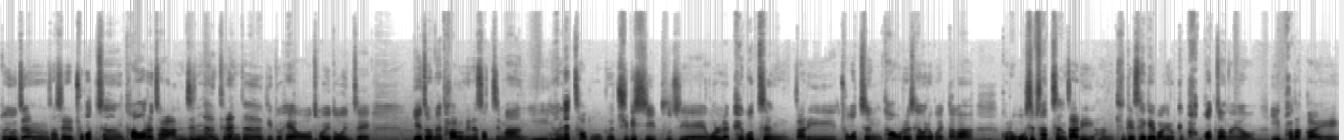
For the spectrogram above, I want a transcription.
또 요즘 사실 초고층 타워를 잘 안 짓는 트렌드기도 해요. 저희도 이제 예전에 다루긴 했었지만 이 현대차도 그 GBC 부지에 원래 105층짜리 초고층 타워를 세우려고 했다가 그걸 54층짜리 한 두 개, 세 개 막 이렇게 바꿨잖아요. 이 바닷가에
